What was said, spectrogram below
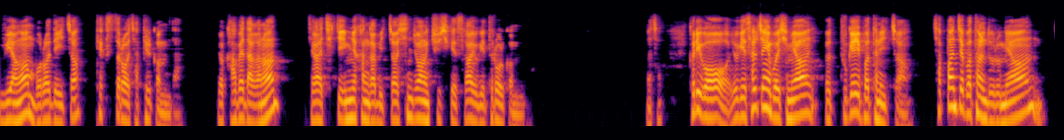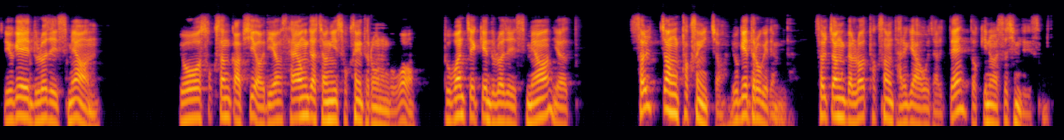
유형은 뭐로 돼 있죠? 텍스트로 잡힐 겁니다. 이 값에다가는 제가 직접 입력한 값 있죠? 신중앙 주식회사가 여기 들어올 겁니다. 그렇죠? 그리고 여기 설정해 보시면 두 개의 버튼이 있죠? 첫 번째 버튼을 누르면 이게 눌러져 있으면 요 속성 값이 어디에요? 사용자 정의 속성이 들어오는 거고 두 번째 게 눌러져 있으면 설정 특성 있죠. 요게 들어오게 됩니다. 설정별로 특성을 다르게 하고자 할 때 또 기능을 쓰시면 되겠습니다.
